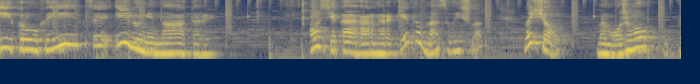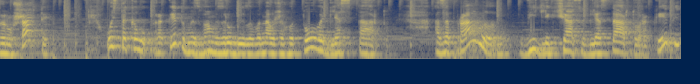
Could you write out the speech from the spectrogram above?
І круги це ілюмінатори. Ось яка гарна ракета в нас вийшла. Ну що, ми можемо вирушати. Ось таку ракету ми з вами зробили. Вона вже готова для старту. А за правилом, відлік часу для старту ракети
